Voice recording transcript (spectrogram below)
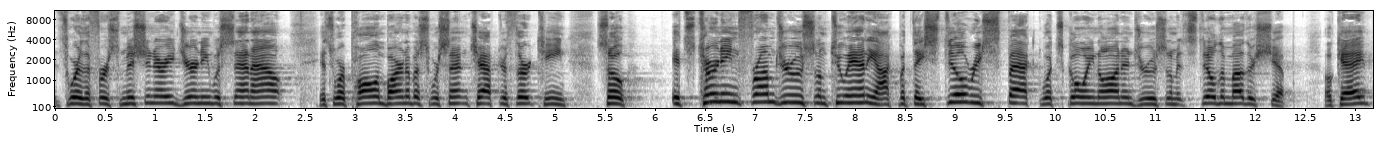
It's where the first missionary journey was sent out. It's where Paul and Barnabas were sent in chapter 13. So it's turning from Jerusalem to Antioch, but they still respect what's going on in Jerusalem. It's still the mothership, okay?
